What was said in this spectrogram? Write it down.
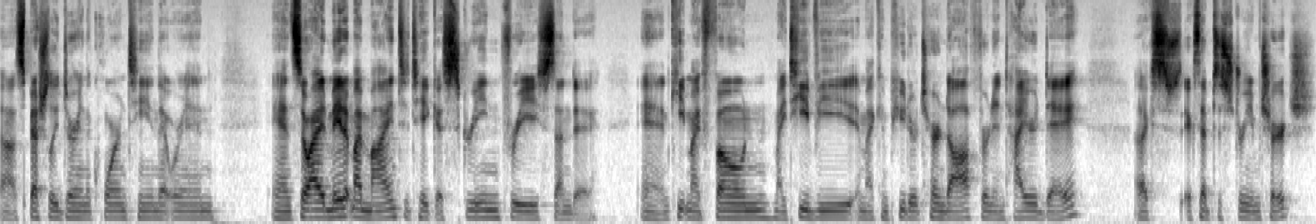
uh, especially during the quarantine that we're in. And so I had made up my mind to take a screen-free Sunday and keep my phone, my TV, and my computer turned off for an entire day uh, ex- except to stream church.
